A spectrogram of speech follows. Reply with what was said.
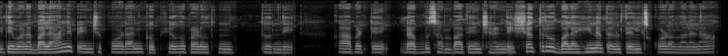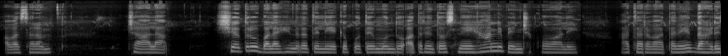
ఇది మన బలాన్ని పెంచుకోవడానికి ఉపయోగపడుతుంది. కాబట్టి డబ్బు సంపాదించండి. శత్రువు బలహీనతలు తెలుసుకోవడం వలన అవసరం చాలా. శత్రువు బలహీనత తెలియకపోతే ముందు అతనితో స్నేహాన్ని పెంచుకోవాలి. ఆ తర్వాతనే దాడి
